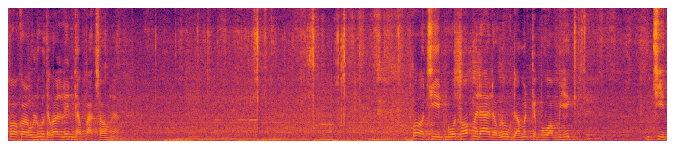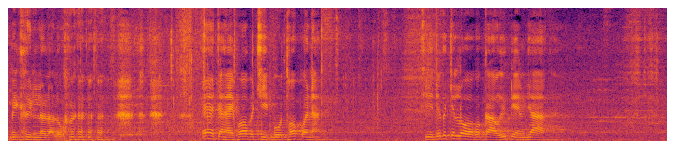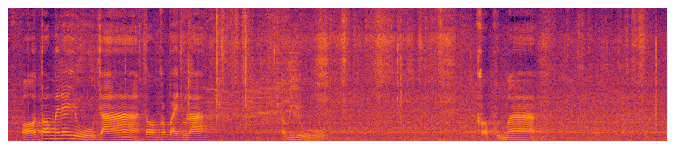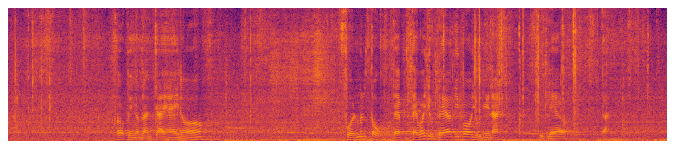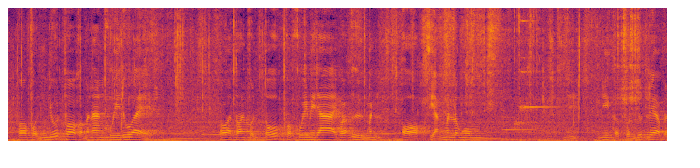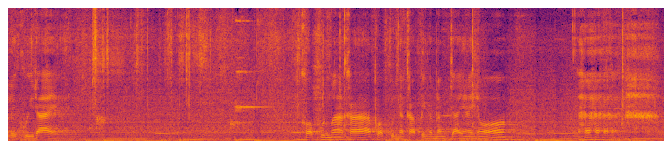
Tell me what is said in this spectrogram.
พ่อก็รู้แต่ว่าเล่นแถวปากช่องนะพ่อฉีดโบท็อกไม่ได้ดอกลูก เดี๋ยวมันจะบวมอีก ฉีดไม่ขึ้นแล้วล่ะลูกเอ๊ะจะให้พ่อไปฉีดโบท็อกวะน่ะฉีดเดี๋ยวก็จะรอกว่าเก่าอีกเดี๋ยวมันยาก อ๋อ ต้อมไม่ได้อยู่จ้า ต้อมเขาไปธุระเขาไม่อยู่ ขอบคุณมาก ก็เป็นกำลังใจให้เนาะฝนมันตก แต่แต่ว่าหยุดแล้วที่พ่ออยู่นี่นะ หยุดแล้วพอฝนหยุดพ่อก็มานั่งคุยด้วย เพราะว่าตอนฝนตกก็คุยไม่ได้ เพราะอื่นมันออกเสียงมันระงมนี่นนี้กับฝนยุดแล้วก็เลยคุยได้ขอบคุณมากครับ ขอบคุณนะครับ เป็นกำลังใจให้เนาะ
